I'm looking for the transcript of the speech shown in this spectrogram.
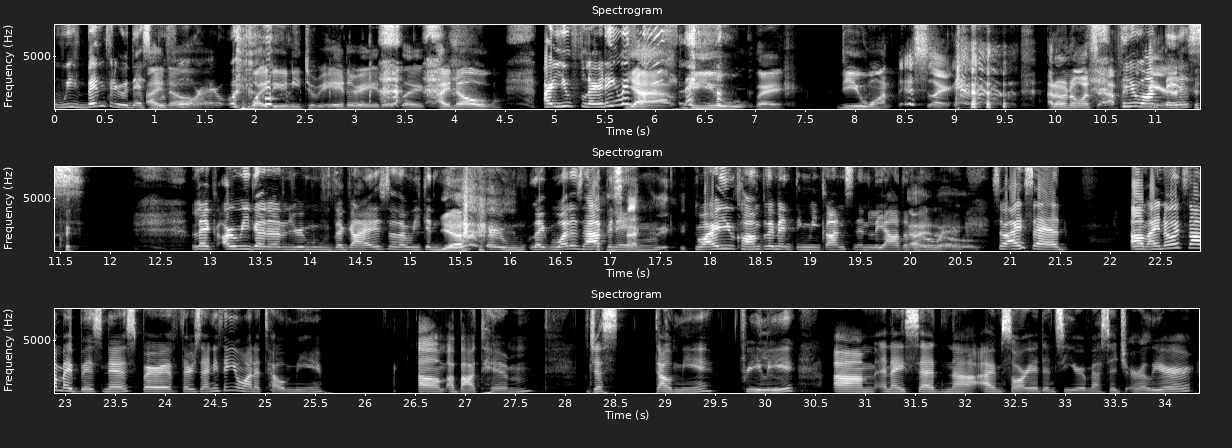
we've been through this i know before. why do you need to reiterate it like i know Are you flirting with yeah me? Yeah. do you like do you want this like i don't know what's happening. Do you want here. this? Like, are we gonna remove the guy so that we can Yeah. date? Or like, what is happening? exactly Why are you complimenting me constantly out of I nowhere? know. So I said, um, I know it's not my business, but if there's anything you want to tell me um, about him, just tell me freely. Um, and I said, nah, I'm sorry I didn't see your message earlier.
